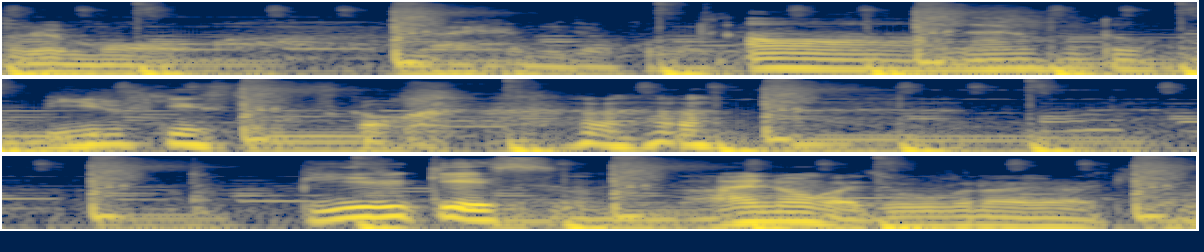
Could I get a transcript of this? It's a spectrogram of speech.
それも悩みどころ。ああなるほど。ビールケースとか使おう。ビールケース？うん。ああいうの方が丈夫なような気がう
